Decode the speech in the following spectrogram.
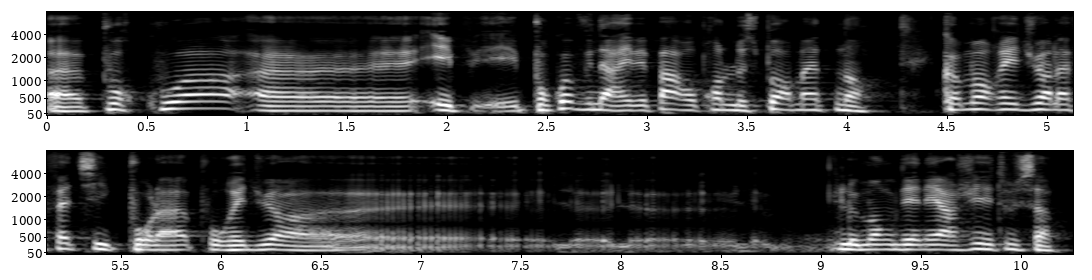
Euh, pourquoi euh, et, pourquoi vous n'arrivez pas à reprendre le sport maintenant? Comment réduire la fatigue pour la pour réduire euh, le, le, le, manque d'énergie et tout ça?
